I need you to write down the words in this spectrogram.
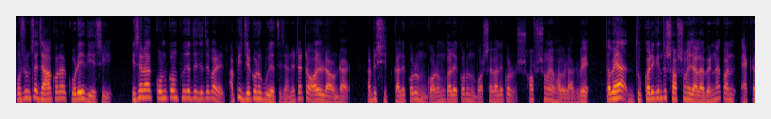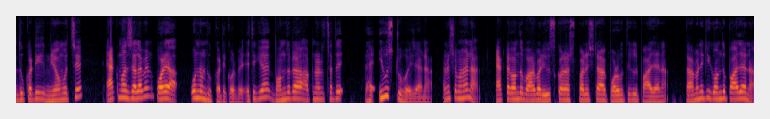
প্রশংসা যা করার করেই দিয়েছি। এছাড়া কোন কোন পূজাতে যেতে পারে? আপনি যে কোনো পূজাতে যান, এটা একটা অলরাউন্ডার আপনি শীতকালে করুন, গরমকালে করুন, বর্ষাকালে করুন, সবসময় ভালো লাগবে। তবে হ্যাঁ ধূপকাঠি কিন্তু সবসময় জ্বালাবেন না, কারণ একটা ধূপকাঠি নিয়ম হচ্ছে এক মাস জ্বালাবেন, পরে অন্য ধূপকাঠি করবে। এতে কি হয়? গন্ধটা আপনার সাথে ইউজ টু হয়ে যায় না। অনেক সময় হয় না, একটা গন্ধ বারবার ইউজ করার পরে সেটা পরবর্তীকালে পাওয়া যায় না। তার মানে কি গন্ধ পাওয়া যায় না?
